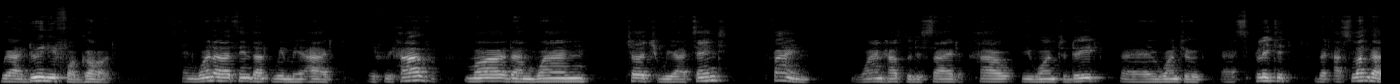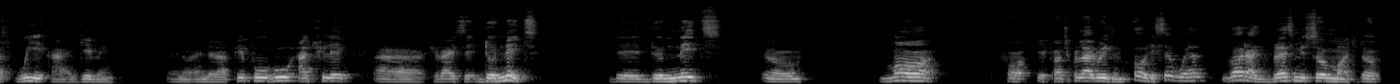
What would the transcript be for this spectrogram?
We are doing it for God. And one other thing that we may add, if we have more than one church we attend, fine. One has to decide how you want to do it, uh, you want to uh, split it, but as long as we are giving, you know, and there are people who actually, uh, should I say, donate. They donate, you know, more for a particular reason. Oh, they say, well, God has blessed me so much. So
